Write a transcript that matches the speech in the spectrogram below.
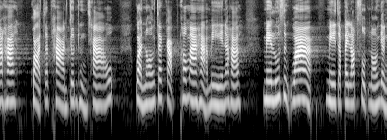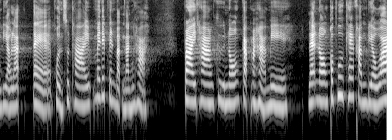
นะคะ กว่าจะผ่านจนถึงเช้า กว่าน้องจะกลับเข้ามาหาเมย์นะคะ เมย์รู้สึกว่าเมย์จะไปรับศพน้องอย่างเดียวแล้ว แต่ผลสุดท้ายไม่ได้เป็นแบบนั้นค่ะ ปลายทางคือน้องกลับมาหาเมย์และน้องก็พูดแค่คำเดียวว่า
